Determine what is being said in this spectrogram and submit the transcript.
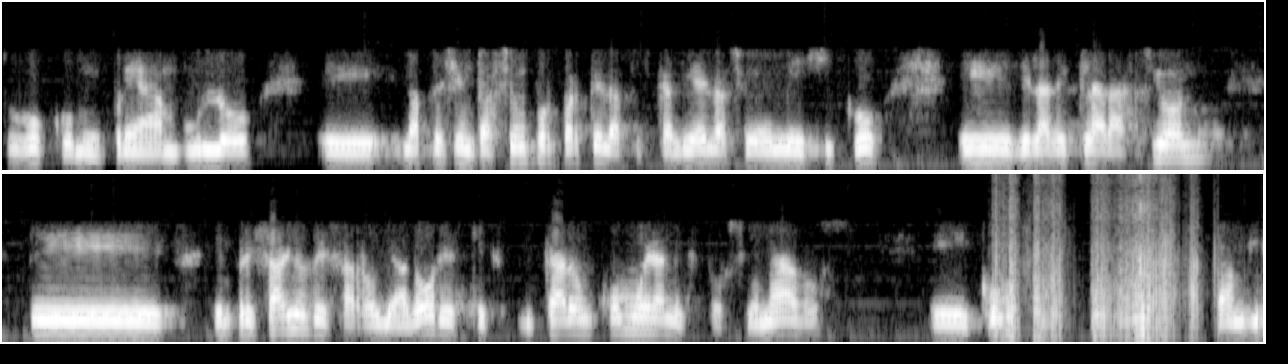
tuvo como preámbulo eh, la presentación por parte de la Fiscalía de la Ciudad de México eh, de la declaración de empresarios desarrolladores que explicaron cómo eran extorsionados, eh, cómo se les pedía a cambio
